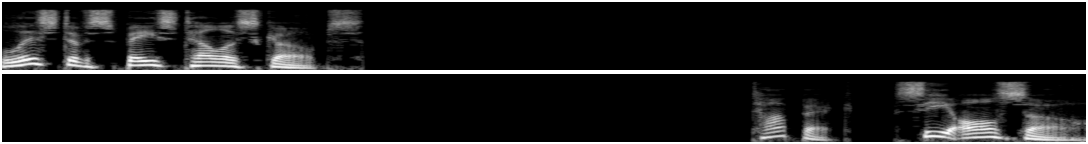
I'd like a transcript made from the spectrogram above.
List of space telescopes Topic See also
